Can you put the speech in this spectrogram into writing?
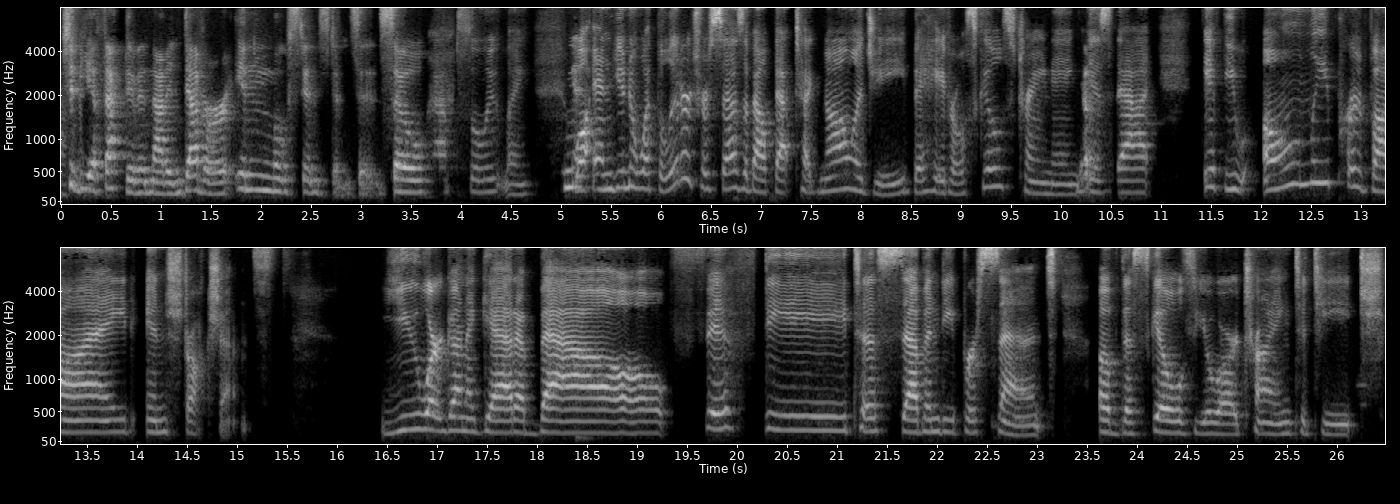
to be effective in that endeavor in most instances. So, absolutely. Yeah. Well, and you know what the literature says about that technology, behavioral skills training, yep. is that if you only provide instructions, you are going to get about 50 to 70% of the skills you are trying to teach,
